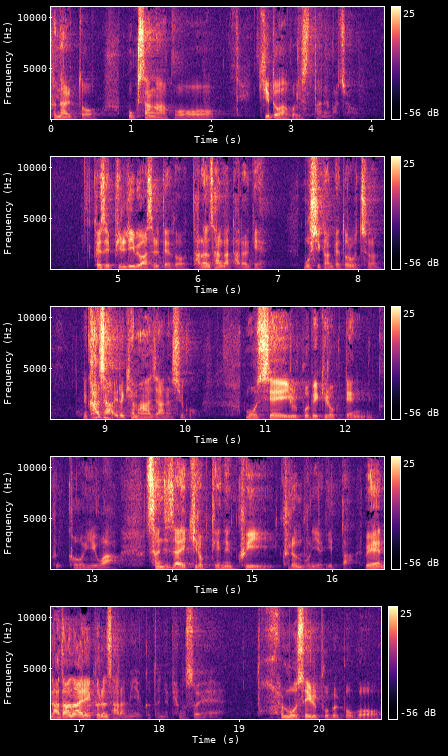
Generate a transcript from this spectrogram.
그날 또 묵상하고 기도하고 있었다는 거죠. 그래서 빌립이 왔을 때도 다른 사람과 다르게 무식한 베드로처럼 가자 이렇게만 하지 않으시고 모세의 율법에 기록된 그, 그이와 선지자에 기록되는 그의 그런 분이 여기 있다. 왜 나다나엘이 그런 사람이었거든요 평소에 늘 모세 율법을 보고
